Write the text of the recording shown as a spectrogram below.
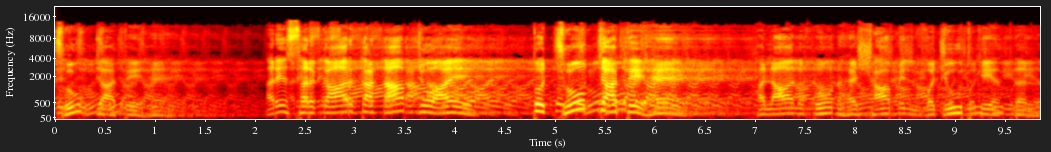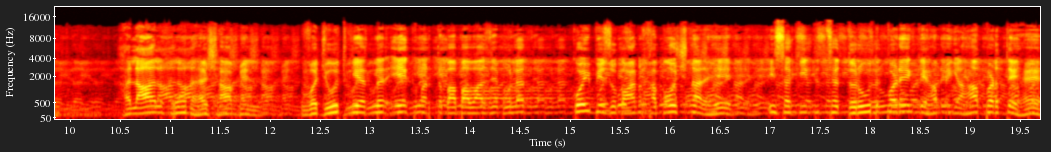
جھوم جاتے ہیں۔ ارے سرکار کا نام جو آئے تو جھوم جاتے ہیں۔ حلال خون ہے شامل وجود کے اندر۔ حلال خون ہے شامل۔ وجود کے اندر ایک مرتبہ باواز بلند کوئی بھی زبان خاموش نہ رہے۔ اس عقیدت سے درود پڑے کہ ہم یہاں پڑھتے ہیں۔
